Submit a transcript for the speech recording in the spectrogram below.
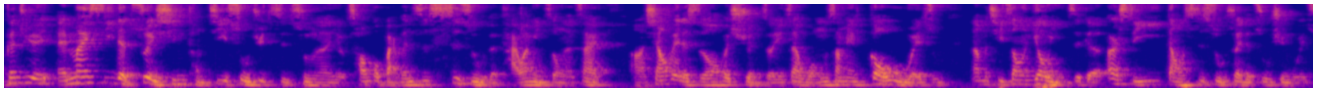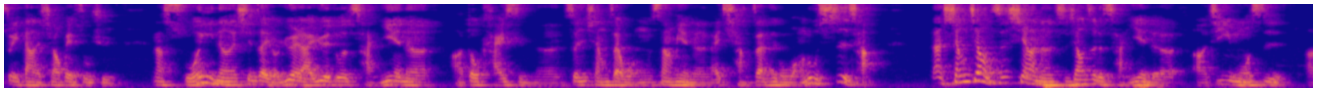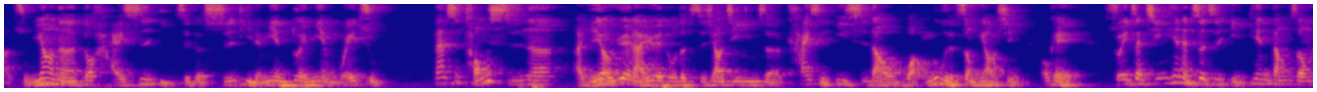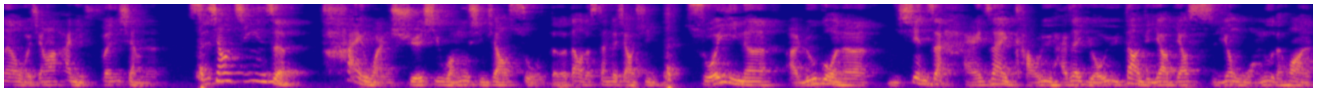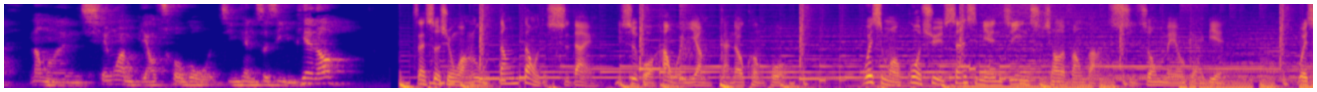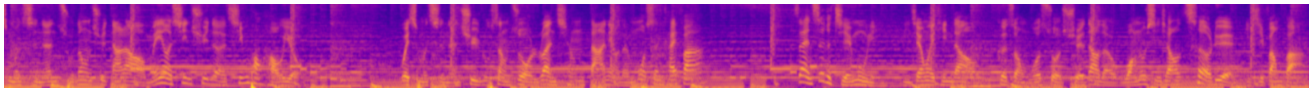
根据 MIC 的最新统计数据指出呢，有超过百分之四十五的台湾民众呢，在啊消费的时候会选择以在网络上面购物为主。那么其中又以这个二十一到四十五岁的族群为最大的消费族群。那所以呢，现在有越来越多的产业呢，啊，都开始呢争相在网络上面呢来抢占这个网络市场。那相较之下呢，直销这个产业的啊经营模式。啊，主要呢都还是以这个实体的面对面为主，但是同时呢，啊也有越来越多的直销经营者开始意识到网络的重要性。OK，所以在今天的这支影片当中呢，我将要和你分享呢，直销经营者太晚学习网络行销所得到的三个教训。所以呢，啊如果呢你现在还在考虑、还在犹豫到底要不要使用网络的话呢，那我们千万不要错过我今天的这支影片哦。在社群网络当道的时代，你是否和我一样感到困惑？为什么过去三十年经营直销的方法始终没有改变？为什么只能主动去打扰没有兴趣的亲朋好友？为什么只能去路上做乱枪打鸟的陌生开发？在这个节目里，你将会听到各种我所学到的网络行销策略以及方法。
